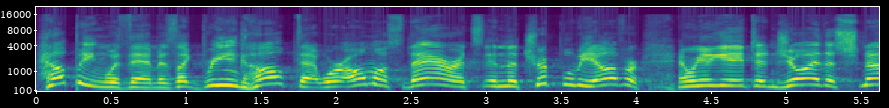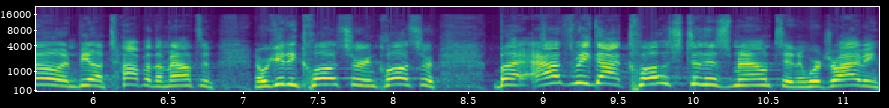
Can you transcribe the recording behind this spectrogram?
helping with them. It's like bringing hope that we're almost there. It's, and the trip will be over. And we're going to get to enjoy the snow and be on top of the mountain. And we're getting closer and closer. But as we got close to this mountain and we're driving,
